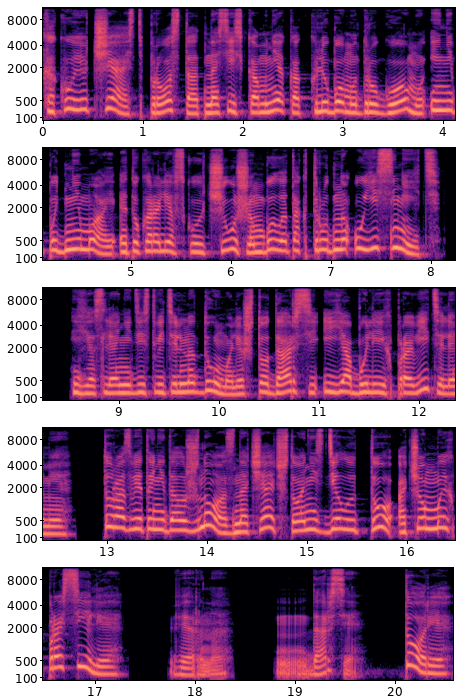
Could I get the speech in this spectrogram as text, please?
Какую часть просто относись ко мне как к любому другому и не поднимай эту королевскую чушь им было так трудно уяснить? Если они действительно думали, что Дарси и я были их правителями, то разве это не должно означать, что они сделают то, о чем мы их просили? Верно. Дарси? Тори.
